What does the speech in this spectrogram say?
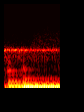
Bye.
